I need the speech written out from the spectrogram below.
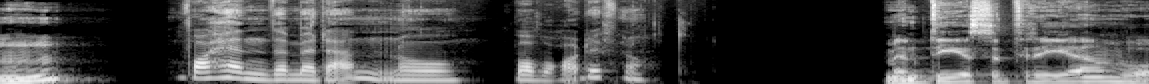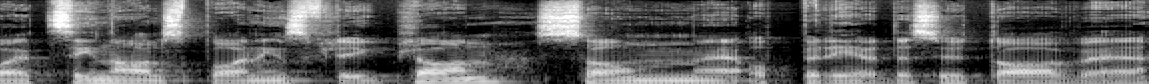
Mm. Vad hände med den och vad var det för något? Men DC-3 var ett signalspaningsflygplan som eh, opererades utav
